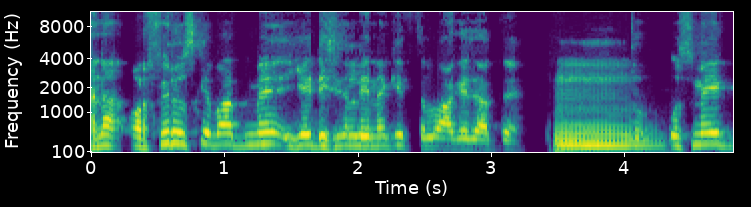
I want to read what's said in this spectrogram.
है ना? और फिर उसके बाद में ये डिसीज़न लेना कि चलो आगे जाते हैं। तो हम्म, उसमें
